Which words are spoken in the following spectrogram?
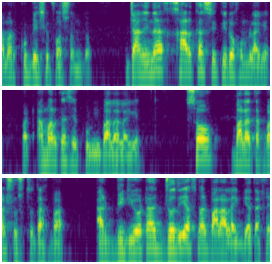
আমার খুব বেশি পছন্দ। জানি না কার কাছে কীরকম লাগে বাট আমার কাছে খুবই ভালো লাগে। সো ভালো থাকবা, সুস্থ থাকবা। আর ভিডিওটা যদি আপনার ভালো লাগিয়া থাকে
